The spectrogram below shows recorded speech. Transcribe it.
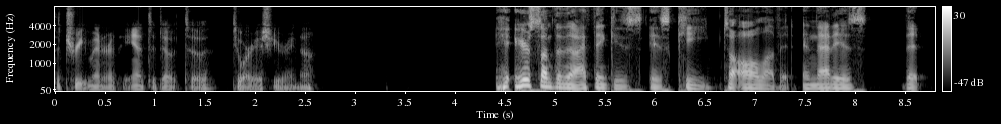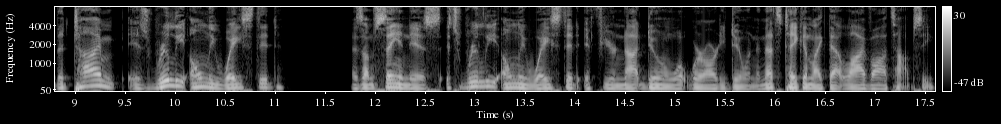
the treatment or the antidote to to our issue right now. Here's something that I think is is key to all of it, and that is that the time is really only wasted. As I'm saying this, it's really only wasted if you're not doing what we're already doing, and that's taking like that live autopsy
